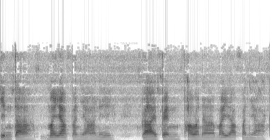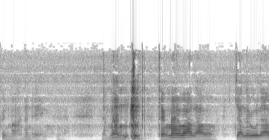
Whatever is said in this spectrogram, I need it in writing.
จินตามยปัญญานี้ กลายเป็นภาวนามยปัญญาขึ้นมานั่นเอง ดังนั้นถึงแม้ว่าเราจะรู้แล้ว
